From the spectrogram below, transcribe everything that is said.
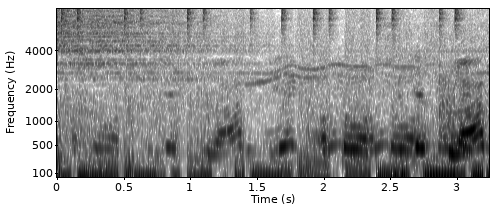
około 30 lat. Wiek około 30 lat.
